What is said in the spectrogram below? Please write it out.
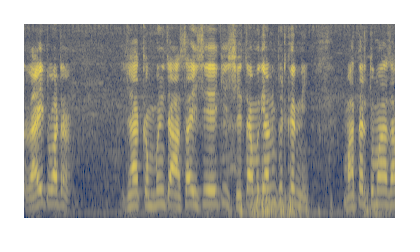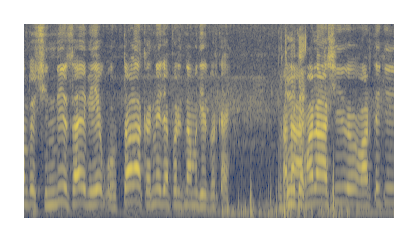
राईट वॉटर ह्या कंपनीचा असा विषय आहे की शेतामध्ये आणून फिट करणे. मात्र तुम्हाला सांगतो शिंदे साहेब हे घोटाळा करण्याच्या प्रयत्नामध्ये आहेत बरं काय. आता आम्हाला अशी वाटते की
